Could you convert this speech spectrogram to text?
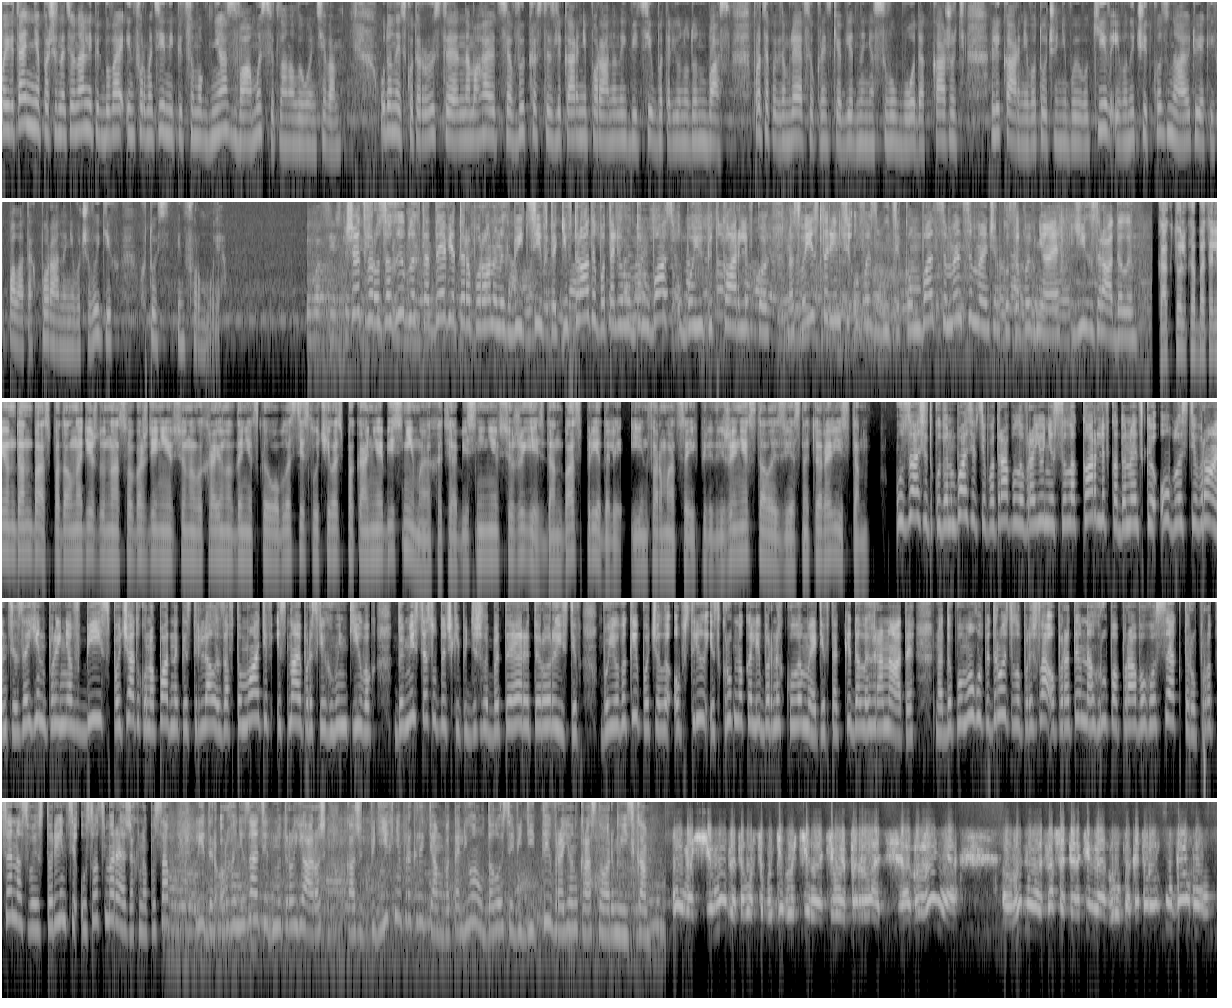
Мої вітання. Перший національний підбиває інформаційний підсумок дня. З вами Світлана Леонтьєва. У Донецьку терористи намагаються викрасти з лікарні поранених бійців батальйону Донбас. Про це повідомляє Всеукраїнське об'єднання Свобода. кажуть, лікарні в оточенні бойовиків, і вони чітко знають, у яких палатах поранені. Вочевидь, їх хтось інформує. Четверо загиблих та дев'ятеро поранених бійців. Такі втрати батальйону Донбас у бою під Карлівкою. На своїй сторінці у Фейсбуці комбат Семен Семенченко запевняє, їх зрадили. Как только батальон «Донбасс» подал надежду на освобождение все новых районов Донецкой области, случилось пока необъяснимое, хотя объяснение все же есть. Донбасс предали, и информация о их передвижениях стала известна террористам. У засідку донбасівці потрапили в районі села Карлівка Донецької області вранці. Загін прийняв бій. Спочатку нападники стріляли з автоматів і снайперських гвинтівок. До місця сутички підійшли БТРи терористів. Бойовики почали обстріл із крупнокаліберних кулеметів та кидали гранати. На допомогу підрозділу прийшла оперативна група правого сектору. Про це на своїй сторінці у соцмережах написав лідер організації Дмитро Ярош. Кажуть, під їхнім прикриттям батальйону вдалося відійти в район Красноармійська. помощь ему для того, чтобы деблокировать его и прорвать окружение, выдвинулась наша оперативная группа, которая удалось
